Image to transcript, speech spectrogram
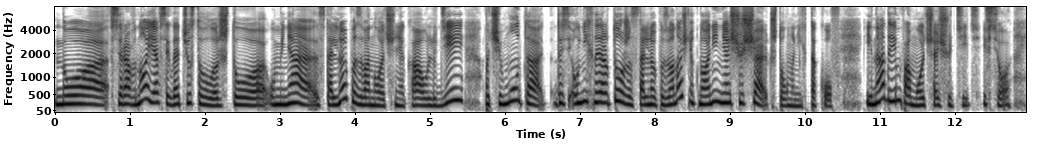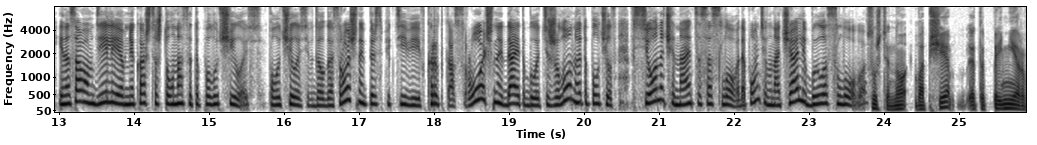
Но все равно я всегда чувствовала, что у меня стальной позвоночник, а у людей почему-то... То есть у них, наверное, тоже стальной позвоночник, но они не ощущают, что он у них таков. И надо им помочь ощутить, и все. И на самом деле, мне кажется, что у нас это получилось. Получилось и в долгосрочной перспективе, и в краткосрочной. Да, это было тяжело, но это получилось. Все начинается со слова. Да, помните, в начале было слово. Слушайте, но вообще это пример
